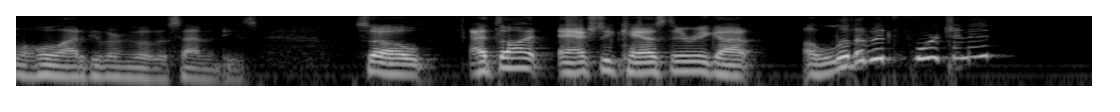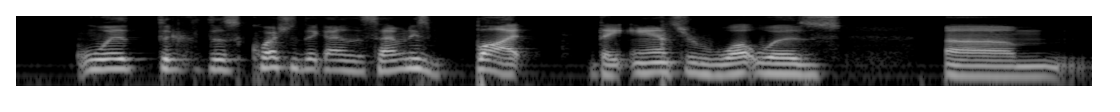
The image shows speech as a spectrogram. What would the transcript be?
a whole lot of people are going to go to the 70s. So I thought actually Chaos Theory got a little bit fortunate with the, this question they got in the 70s, but they answered what was um,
